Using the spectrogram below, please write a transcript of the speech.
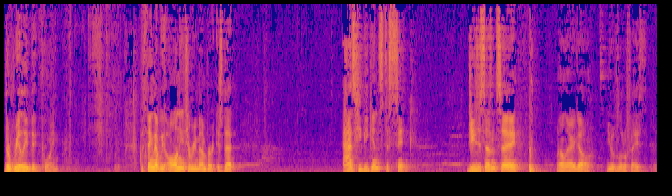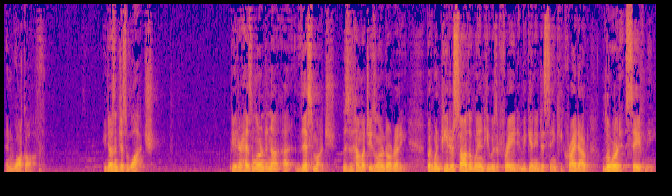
the really big point, the thing that we all need to remember is that as he begins to sink, Jesus doesn't say, Well, there you go you have little faith, and walk off. He doesn't just watch. Peter has learned enough, uh, this much. This is how much he's learned already. But when Peter saw the wind, he was afraid and beginning to sink. He cried out, Lord, save me.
